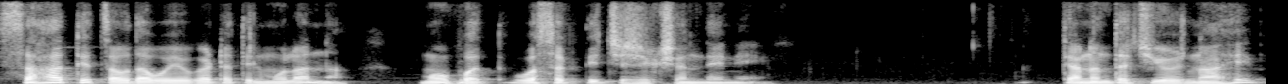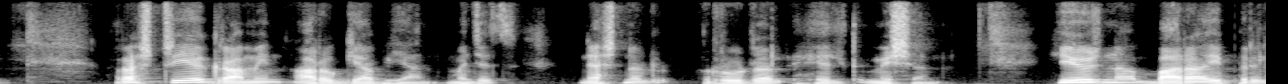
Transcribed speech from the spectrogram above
सहा ते चौदा वयोगटातील मुलांना मोफत व सक्तीचे शिक्षण देणे. त्यानंतरची योजना आहे राष्ट्रीय ग्रामीण आरोग्य अभियान म्हणजेच नॅशनल रुरल हेल्थ मिशन. ही योजना बारा एप्रिल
